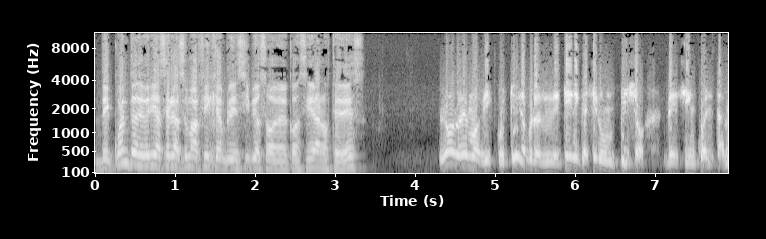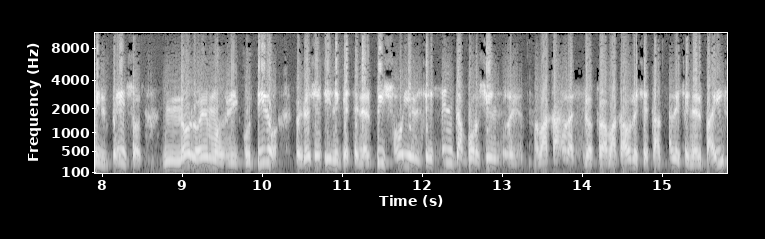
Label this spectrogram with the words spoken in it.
¿De cuánto debería ser la suma fija en principio consideran ustedes? No lo hemos discutido, pero tiene que ser un piso de 50 mil pesos. No lo hemos discutido, pero ese tiene que ser el piso. Hoy el 60% de las trabajadoras y los trabajadores estatales en el país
